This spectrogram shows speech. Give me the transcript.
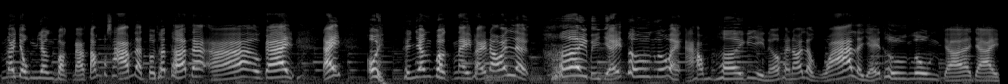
Nói chung nhân vật nào tóc xám là tôi thích hết á. À, ok. Đấy, ui, thì nhân vật này phải nói là hơi bị dễ thương luôn các bạn. À không, hơi cái gì nữa, phải nói là quá là dễ thương luôn. Trời ơi trời,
